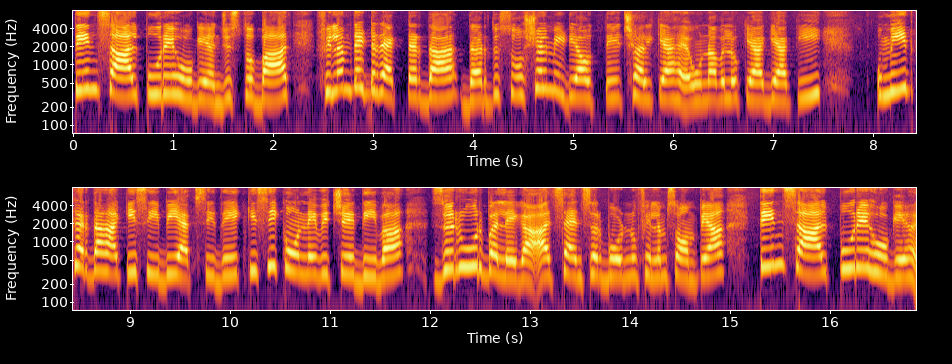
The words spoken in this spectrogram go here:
3 ਸਾਲ ਪੂਰੇ ਹੋ ਗਏ ਹਨ। ਜਿਸ ਤੋਂ ਬਾਅਦ ਫਿਲਮ ਦੇ ਡਾਇਰੈਕਟਰ ਦਾ ਦਰਦ ਸੋਸ਼ਲ ਮੀਡੀਆ ਉੱਤੇ ਛਲਕਿਆ ਹੈ। ਉਹਨਾਂ ਵੱਲੋਂ ਕਿਹਾ ਗਿਆ ਕਿ ਉਮੀਦ ਕਰਦਾ ਹਾਂ ਕਿ ਸੀਬੀਐਫਸੀ ਦੇ ਕਿਸੇ ਕੋਨੇ ਵਿੱਚ ਇਹ ਦੀਵਾ ਜ਼ਰੂਰ ਬਲੇਗਾ। ਅੱਜ ਸੈਂਸਰ ਬੋਰਡ ਨੂੰ ਫਿਲਮ ਸੌਂਪਿਆ। 3 ਸਾਲ ਪੂਰੇ ਹੋ ਗਏ ਹਨ।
